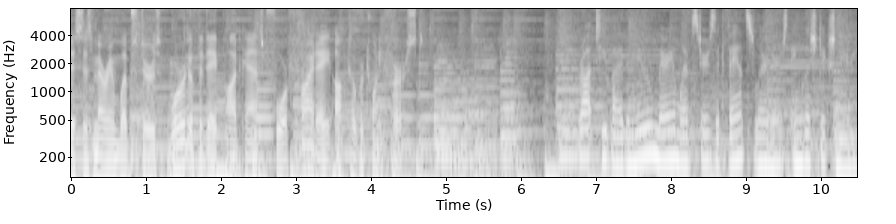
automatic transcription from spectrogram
This is Merriam-Webster's Word of the Day podcast for Friday, October 21st. Brought to you by the new Merriam-Webster's Advanced Learners English Dictionary,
